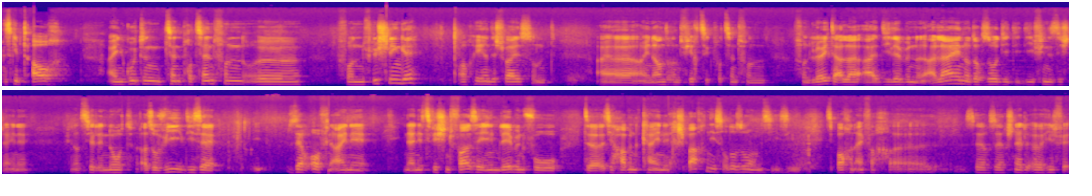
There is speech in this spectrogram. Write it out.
es gibt auch einen guten 10% von, äh, von Flüchtlingen, auch hier in der Schweiz, und äh, einen anderen 40% von von Leuten, äh, die leben allein oder so, die, die, die finden sich in eine finanzielle Not. Also wie diese sehr oft in eine, in eine Zwischenphase im Leben, wo de, sie haben keine Ersparnis oder so und sie, sie, sie brauchen einfach äh, sehr, sehr schnell äh, Hilfe.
